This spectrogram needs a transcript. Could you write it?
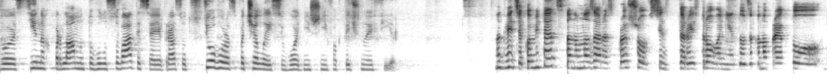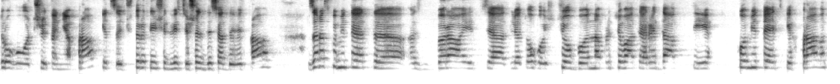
в стінах парламенту голосуватися? Якраз от з цього розпочали сьогоднішній фактично ефір. Ну, дивіться, комітет станом на зараз пройшов всі зареєстровані до законопроекту другого читання правки. Це 4269 правок. Зараз комітет е, збирається для того, щоб напрацювати редакції комітетських правок,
